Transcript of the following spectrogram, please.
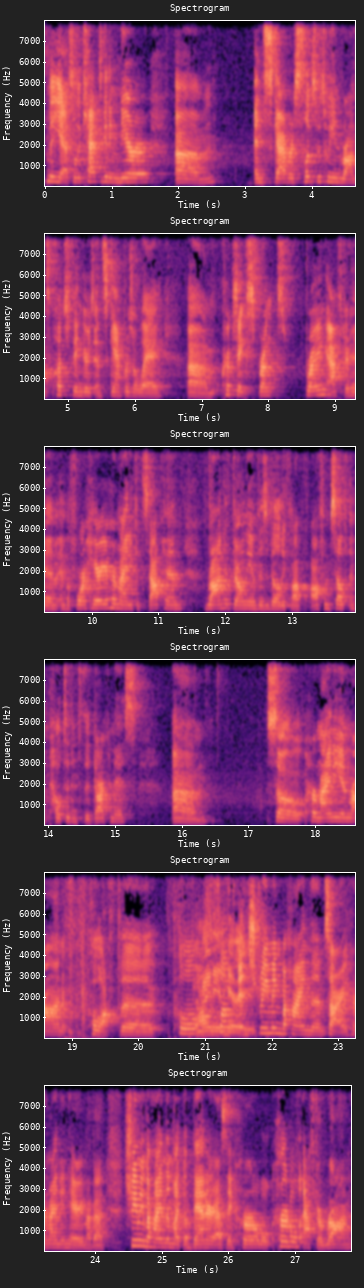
but yeah, so the cat's getting nearer, um, and Scabbers slips between Ron's clutched fingers and scampers away. Um, Crookshanks sprung, sprang after him, and before Harry or Hermione could stop him, Ron had thrown the invisibility cloak off himself and pelted into the darkness. Um, so Hermione and Ron pull off the pull off the cloak Harry. and streaming behind them. Sorry, Hermione and Harry. My bad. Streaming behind them like a banner as they hurtled hurtled after Ron.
